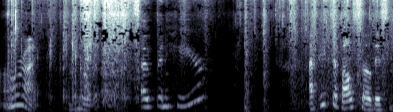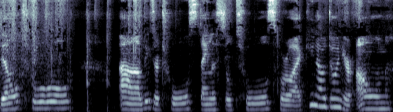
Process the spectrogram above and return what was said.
All right, open here. I picked up also this dental tool uh, these are tools, stainless steel tools for like, you know, doing your own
